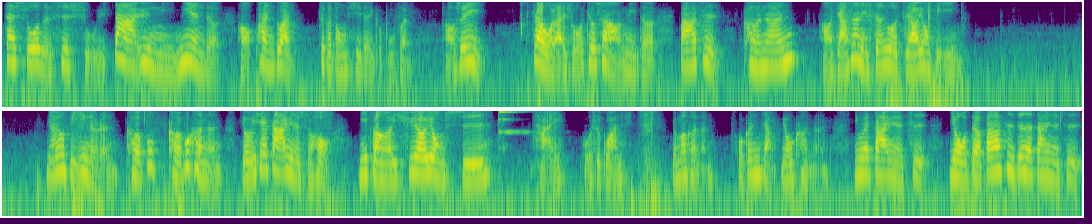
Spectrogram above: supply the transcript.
在说的是属于大运里面的好判断这个东西的一个部分。好，所以在我来说，就算啊你的八字可能好，假设你身弱，只要用笔印，你要用笔印的人，可不可不可能有一些大运的时候，你反而需要用食财或是官，有没有可能？我跟你讲，有可能，因为大运的字，有的八字真的大运的字，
